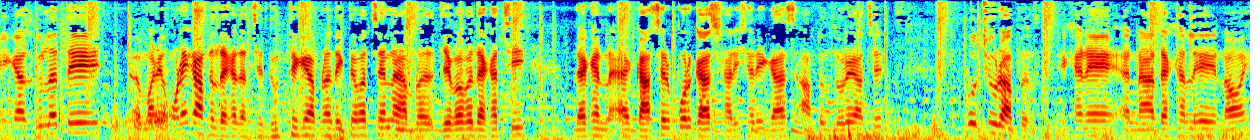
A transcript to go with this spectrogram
এই গাছগুলাতে মানে অনেক আপেল দেখা যাচ্ছে। দূর থেকে আপনারা দেখতে পাচ্ছেন, আমরা যেভাবে দেখাচ্ছি, দেখেন গাছের পর গাছ, সারি সারি গাছ, আপেল ধরে আছে। প্রচুর আপেল। এখানে না দেখালে নয়,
